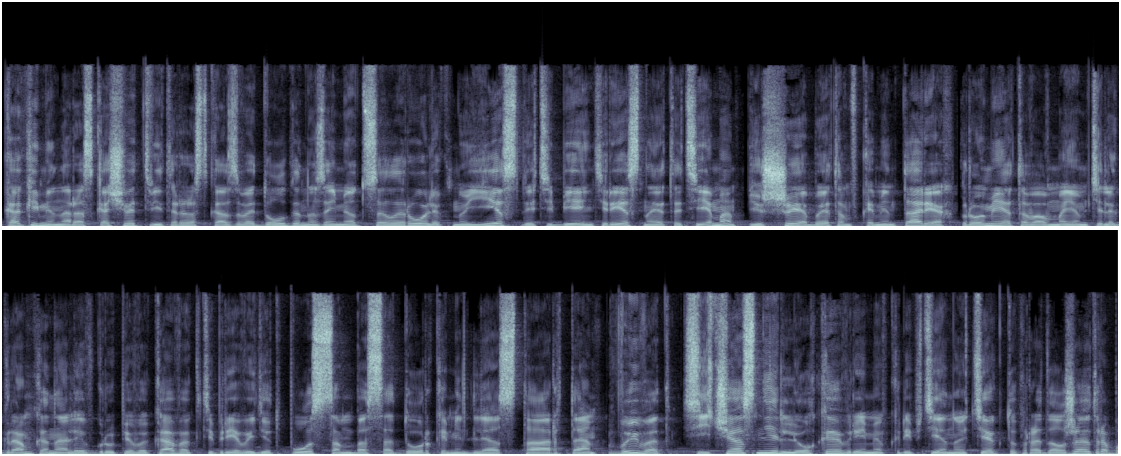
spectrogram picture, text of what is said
Как именно раскачивать Твиттер, рассказывать долго, но займет целый ролик, но если тебе интересна эта тема, пиши об этом в комментариях. Кроме этого, в моем телеграм-канале в группе ВК в октябре выйдет пост с амбассадорками для старта. Вывод. Сейчас нелегкое время в крипте, но те, кто продолжают работать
